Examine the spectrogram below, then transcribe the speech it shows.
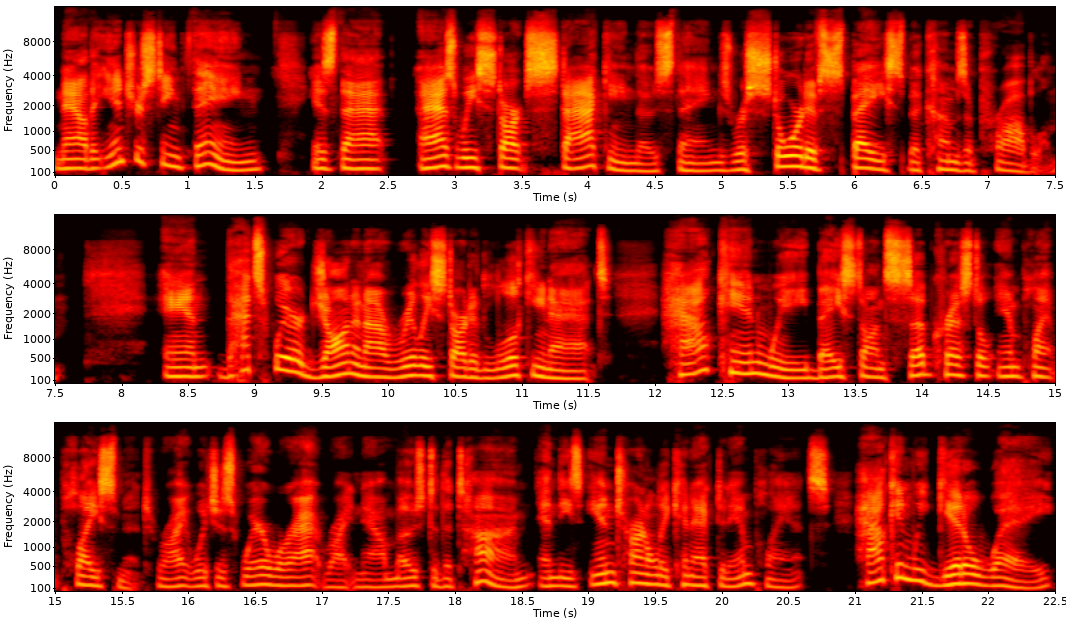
Now, the interesting thing is that as we start stacking those things, restorative space becomes a problem. And that's where Jon and I really started looking at how can we, based on subcrestal implant placement, right, which is where we're at right now most of the time, and these internally connected implants, how can we get away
